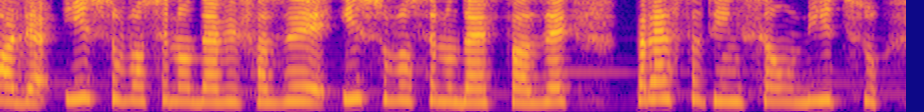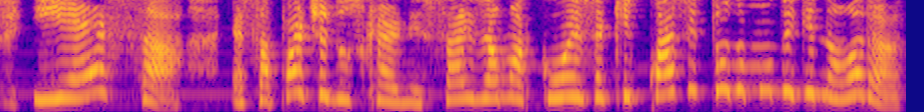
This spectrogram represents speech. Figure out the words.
olha, isso você não deve fazer, isso você não deve fazer, presta atenção nisso. E essa, essa parte dos carniçais é uma coisa que quase todo mundo ignora.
